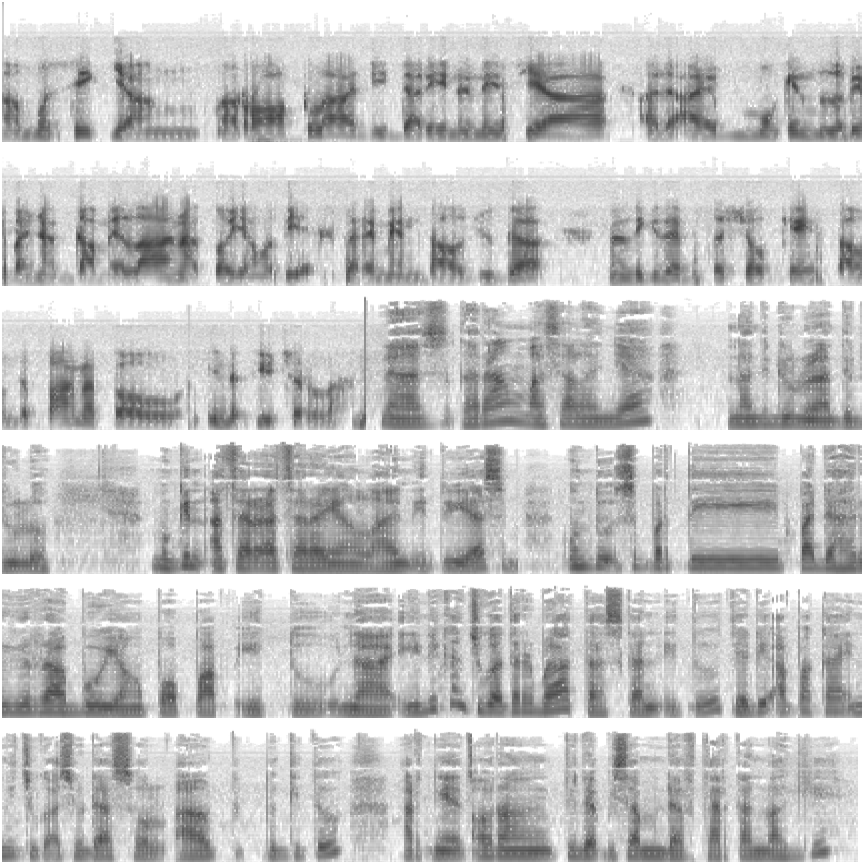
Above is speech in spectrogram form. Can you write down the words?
uh, musik yang rock lah di dari Indonesia. Ada eh, mungkin lebih banyak gamelan atau yang lebih eksperimental juga. Nanti kita bisa showcase tahun depan atau in the future lah. Nah, sekarang masalahnya nanti dulu nanti dulu. Mungkin acara-acara yang lain itu ya untuk seperti pada hari Rabu yang pop up itu. Nah, ini kan juga terbatas kan itu. Jadi apakah ini juga sudah sold out begitu? Artinya orang tidak bisa mendaftarkan lagi?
